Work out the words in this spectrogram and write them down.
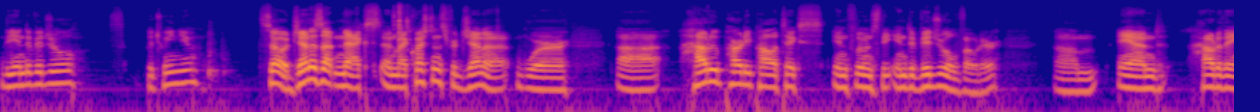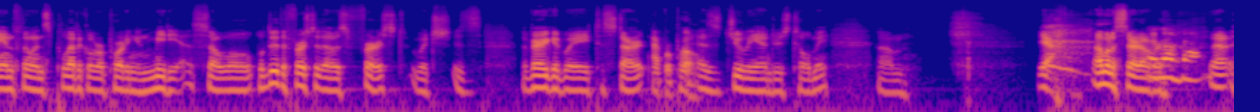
the individual between you. So Jenna's up next, and my questions for Jenna were: uh, How do party politics influence the individual voter, um, and how do they influence political reporting in media? So we'll we'll do the first of those first, which is a very good way to start Apropos. as Julie Andrews told me. Um, Yeah, I'm gonna start over. I love that. Uh,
